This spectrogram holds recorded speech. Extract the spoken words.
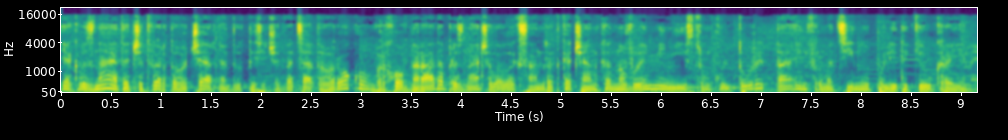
Як ви знаєте, 4 червня 2020 року Верховна Рада призначила Олександра Ткаченка новим міністром культури та інформаційної політики України.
